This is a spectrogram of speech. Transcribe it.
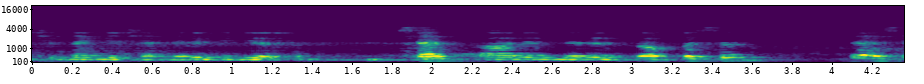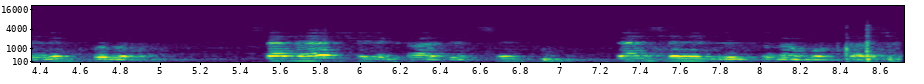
içimden geçenleri biliyorsun. Sen alemlerin Rabbısın, ben senin kulunum. Sen her şeye kadirsin, ben senin lütfuna muhtacım.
